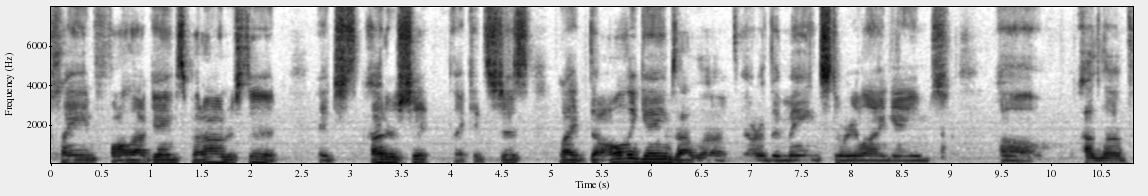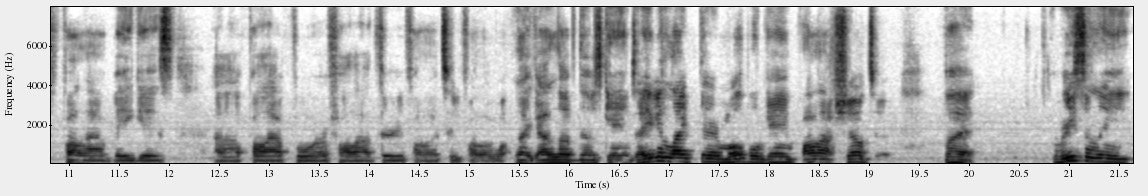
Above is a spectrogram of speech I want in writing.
playing Fallout games, but I understood it's utter shit. Like it's just like the only games I loved are the main storyline games. Um, I loved Fallout Vegas, uh, Fallout 4, Fallout 3, Fallout 2, Fallout 1. Like I love those games. I even like their mobile game Fallout Shelter. But recently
